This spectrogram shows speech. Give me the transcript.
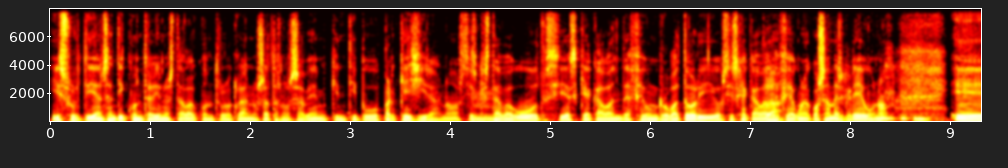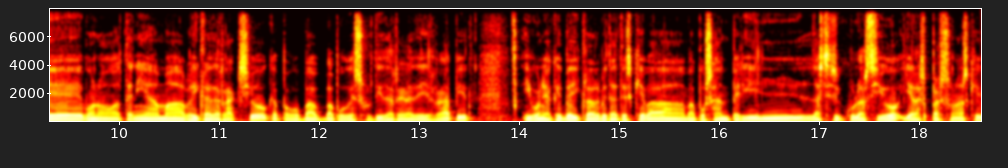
i sortia en sentit contrari no estava al control. Clar, nosaltres no sabem quin tipus, per què gira, no? Si és que mm. està begut, si és que acaben de fer un robatori o si és que acaba Clar. de fer alguna cosa més greu, no? Eh, bueno, teníem el vehicle de reacció que va, va poder sortir sortir darrere d'ell ràpid i bueno, aquest vehicle la veritat és que va, va posar en perill la circulació i a les persones que,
